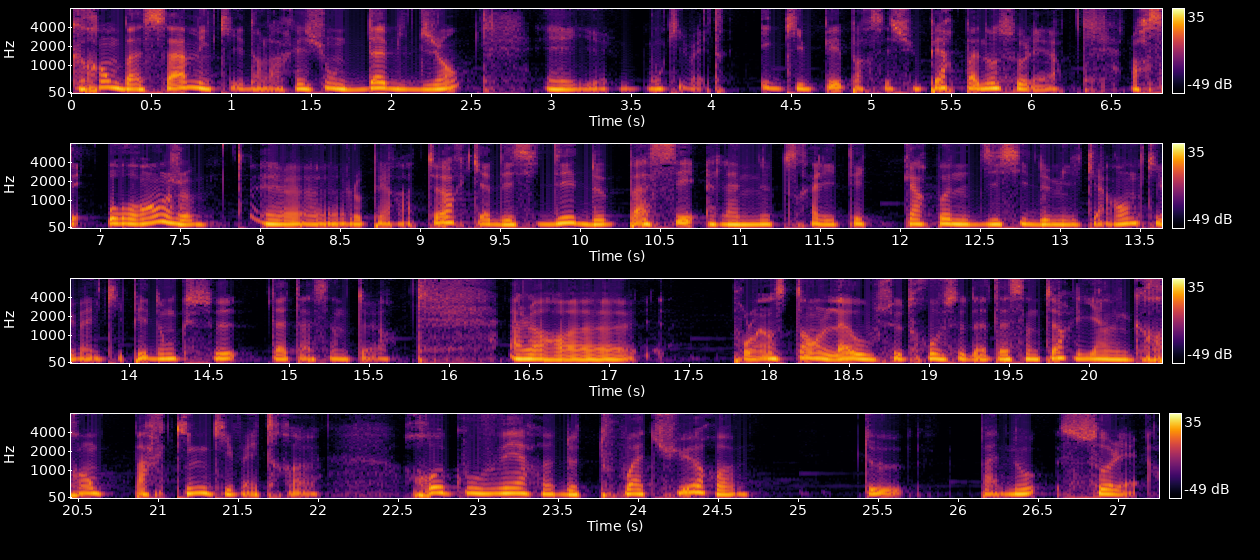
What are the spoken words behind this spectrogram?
Grand Bassam, qui est dans la région d'Abidjan, et donc il va être équipé par ces super panneaux solaires. Alors c'est Orange euh, l'opérateur qui a décidé de passer à la neutralité carbone d'ici 2040 qui va équiper donc ce data center. Alors euh, pour l'instant là où se trouve ce data center il y a un grand parking qui va être euh, recouvert de toitures de panneaux solaires.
